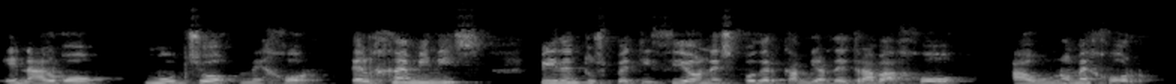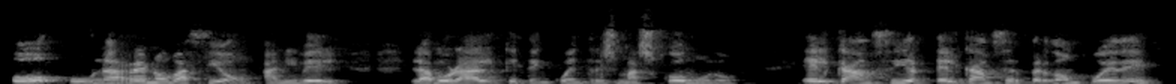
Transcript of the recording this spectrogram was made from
en algo mucho mejor. El Géminis pide en tus peticiones poder cambiar de trabajo a uno mejor o una renovación a nivel laboral que te encuentres más cómodo. El cáncer, el cáncer perdón, puede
